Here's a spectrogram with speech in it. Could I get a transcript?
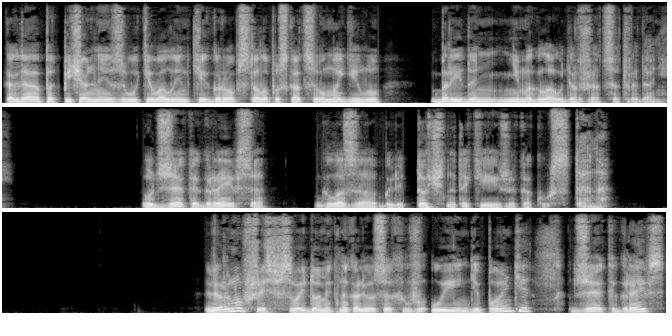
когда под печальные звуки волынки гроб стал опускаться в могилу, Брида не могла удержаться от рыданий. У Джека Грейвса глаза были точно такие же, как у Стена. Вернувшись в свой домик на колесах в Уинди-Пойнте, Джек Грейвс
